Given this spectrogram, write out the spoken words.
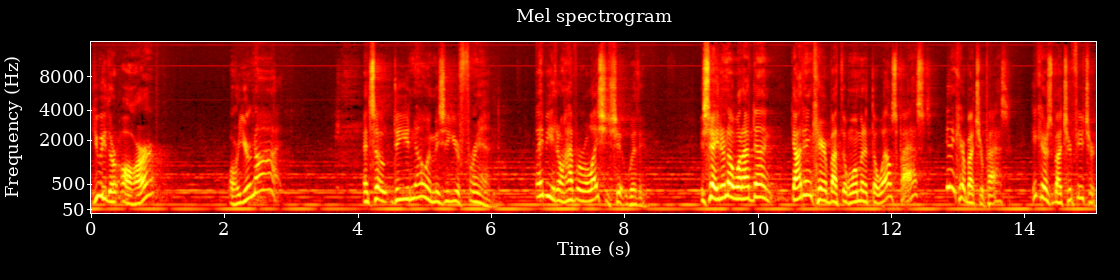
You either are or you're not. And so, do you know him? Is he your friend? Maybe you don't have a relationship with him. You say, You don't know what I've done. God didn't care about the woman at the well's past. He didn't care about your past. He cares about your future.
